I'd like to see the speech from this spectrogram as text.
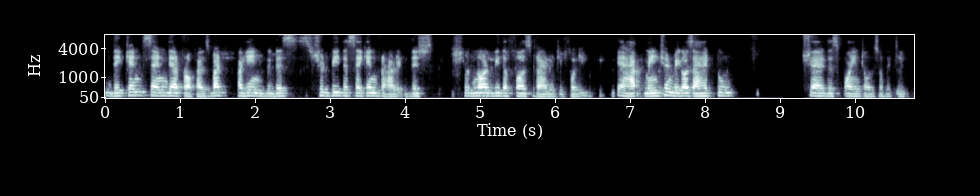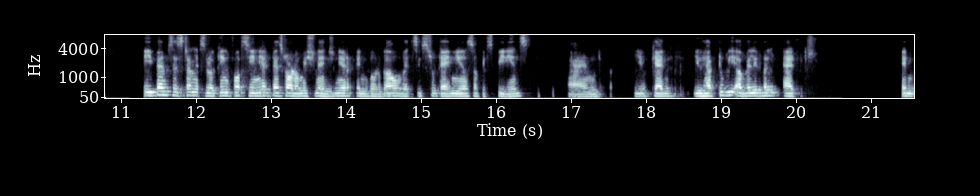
they can send their profiles. But again, this should be the second priority. This should not be the first priority for you. Okay, I have mentioned because I had to share this point also with you. EPAM system is looking for senior test automation engineer in Gurgaon with six to 10 years of experience. And you can, you have to be available at in,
